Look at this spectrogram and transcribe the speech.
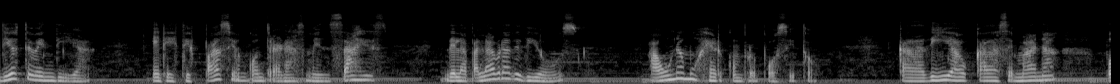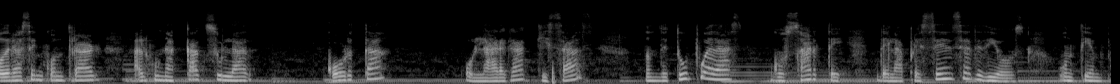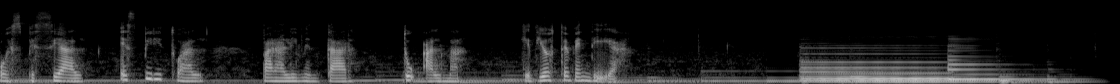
Dios te bendiga. En este espacio encontrarás mensajes de la palabra de Dios a una mujer con propósito. Cada día o cada semana podrás encontrar alguna cápsula corta o larga quizás donde tú puedas gozarte de la presencia de Dios, un tiempo especial, espiritual, para alimentar tu alma. Que Dios te bendiga.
